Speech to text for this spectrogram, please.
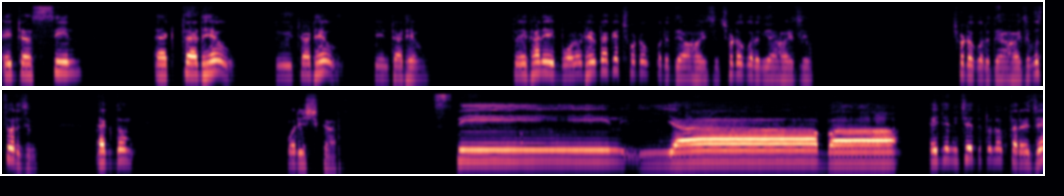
এইটা সিন, একটা ঢেউ, দুইটা ঢেউ, তিনটা ঢেউ। তো এখানে এই বড় ঢেউটাকে ছোট করে দেওয়া হয়েছে, ছোট করে দেওয়া হয়েছে, ছোট করে দেওয়া হয়েছে। বুঝতে পেরেছেন? একদম পরিষ্কার। সিন, ইয়া, বা। এই যে নিচে দুটো নোক্তা রয়েছে।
